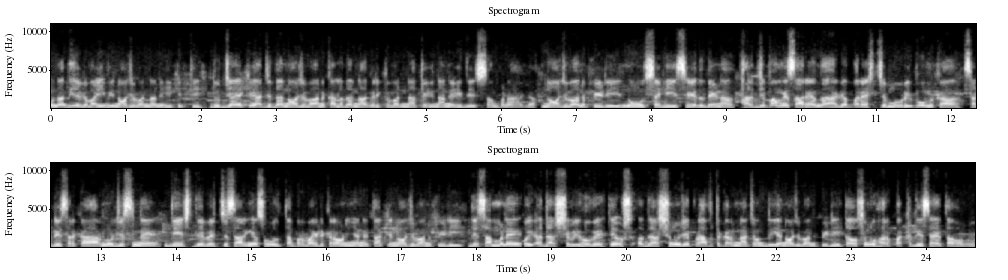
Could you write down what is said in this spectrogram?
ਉਹਨਾਂ ਦੀ ਅਗਵਾਈ ਵੀ ਨੌਜਵਾਨਾਂ ਨੇ ਹੀ ਕੀਤੀ। ਦੂਜਾ ਇਹ ਕਿ ਅੱਜ ਦਾ ਨੌਜਵਾਨ ਕੱਲ ਦਾ ਨਾਗਰਿਕ ਬਣਨਾ ਤੇ ਇਹਨਾਂ ਨੇ ਹੀ ਦੇਸ਼ ਸਾਂਭਣਾ ਹੈਗਾ। ਨੌਜਵਾਨ ਪੀੜ੍ਹੀ ਨੂੰ ਸਹੀ ਸੇਧ ਦੇਣਾ ਫਰਜ਼ ਭਾਵੇਂ ਸਾਰਿਆਂ ਦਾ ਹੈਗਾ, ਪਰ ਇਸ 'ਚ ਮੋਰੀ ਭੂਮਿਕਾ ਸਾਡੀ ਸਰਕਾਰ ਨੂੰ, ਜਿਸ ਨੇ ਦੇਸ਼ ਦੇ ਵਿੱਚ ਸਾਰੀਆਂ ਸਹੂਲਤਾਂ ਪ੍ਰੋਵਾਈਡ ਕਰਾਉਣੀਆਂ ਨੇ ਤਾਂ ਕਿ ਨੌਜਵਾਨ ਪੀੜ੍ਹੀ ਦੇ ਸਾਹਮਣੇ ਕੋਈ ਆਦਰਸ਼ ਵੀ ਹੋਵੇ ਤੇ ਉਸ ਆਦਰਸ਼ ਨੂੰ ਜੇ ਪ੍ਰਾਪਤ ਕਰਨਾ ਚਾਹੁੰਦੀ ਹੈ ਨੌਜਵਾਨ ਪੀੜ੍ਹੀ ਤਾਂ ਉਸ ਨੂੰ ਹਰ ਪੱਖ ਦੀ ਸਹਾਇਤਾ ਹੋਵੇ।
